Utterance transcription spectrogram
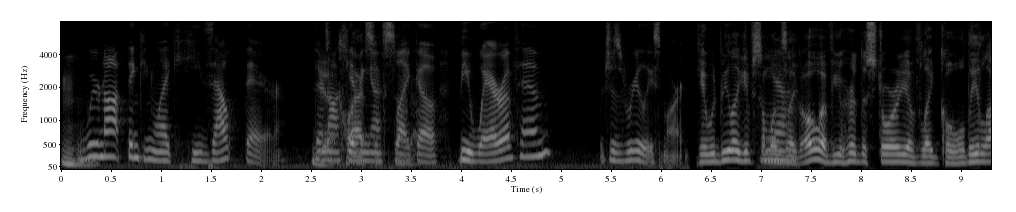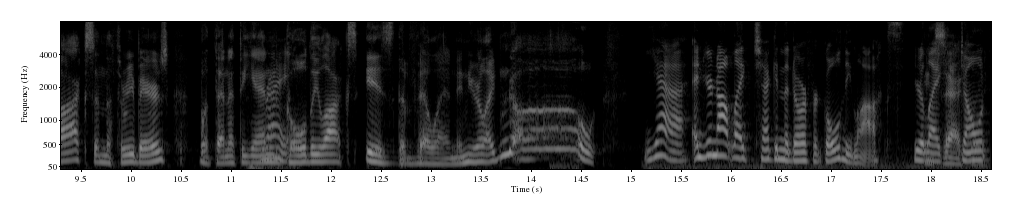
We're not thinking like he's out there. They're Yeah. not giving Classic us like a beware of him, which is really smart. It would be like if someone's Yeah. like, "Oh, have you heard the story of like Goldilocks and the Three Bears?" But then at the end, Right. Goldilocks is the villain, and you're like, "No!" Yeah, and you're not like checking the door for Goldilocks. You're like, Exactly. don't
